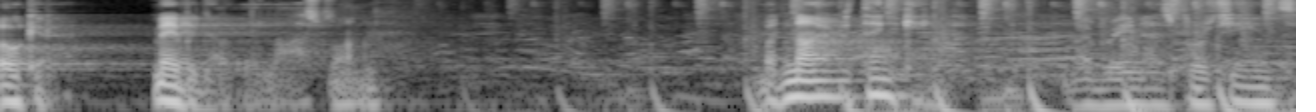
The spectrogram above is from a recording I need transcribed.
okay, maybe not the last one. But now you're thinking, my brain has proteins.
